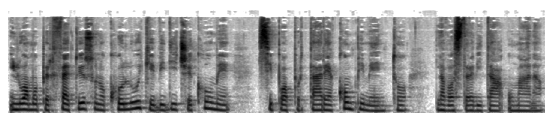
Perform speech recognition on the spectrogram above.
l'uomo perfetto, io sono colui che vi dice come si può portare a compimento la vostra vita umana.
